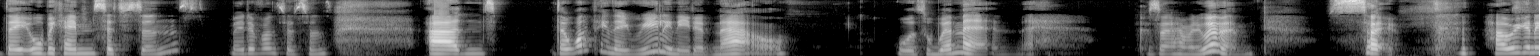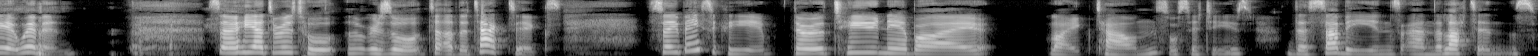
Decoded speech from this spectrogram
they all became citizens, made everyone citizens, and the one thing they really needed now was women, because they don't have any women. So, how are we going to get women? so he had to resort, resort to other tactics. So basically, there are two nearby like towns or cities, the Sabines and the Latins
